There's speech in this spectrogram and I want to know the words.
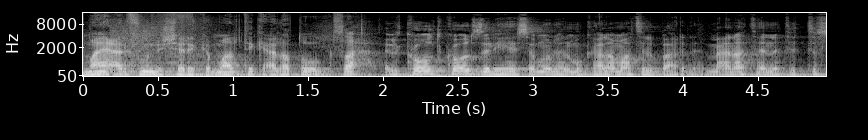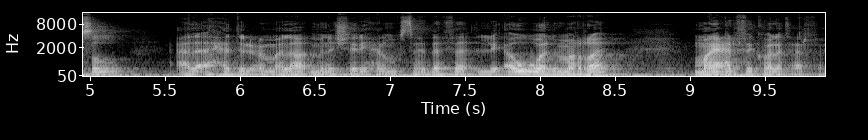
ما يعرفون الشركة مالتك على طول صح؟ ال cold calls اللي هي يسمونها المكالمات الباردة معناتها ان تتصل على أحد العملاء من الشريحة المستهدفة لأول مرة ما يعرفك ولا تعرفه.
